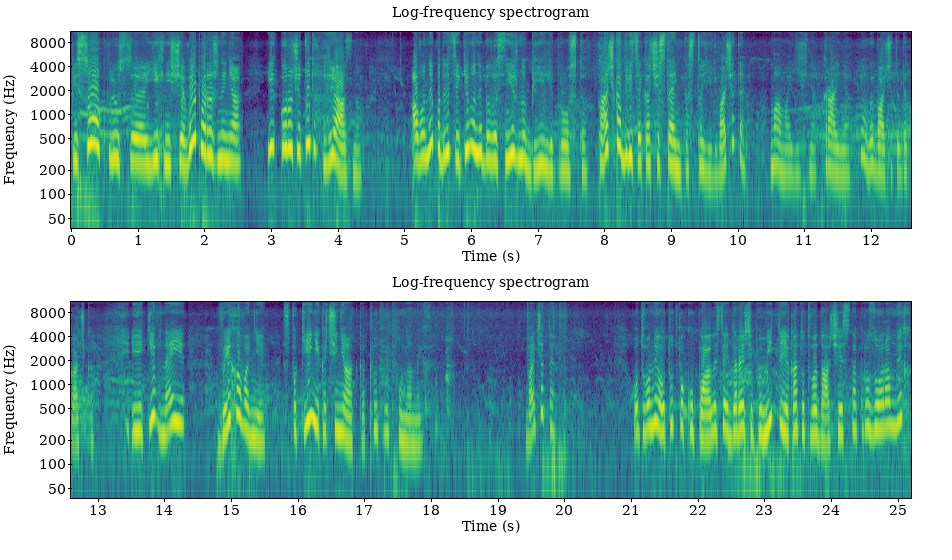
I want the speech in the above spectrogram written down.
пісок, плюс е, їхні ще випорожнення. І, коротше, тут грязно. А вони, подивіться, які вони білосніжно-білі просто. Качка, дивіться, яка чистенька стоїть, бачите? Мама їхня, крайня. Ну, ви бачите, де качка. І які в неї виховані, спокійні каченятка. Тьфу-тьфу-тьфу на них. Бачите? От вони отут покупалися. І, до речі, помітьте, яка тут вода чиста, прозора в них.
